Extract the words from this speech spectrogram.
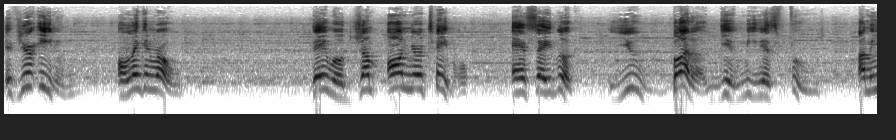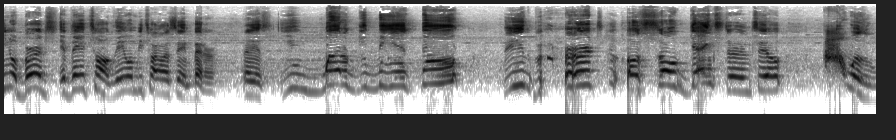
if you're eating on Lincoln Road, they will jump on your table and say, Look, you better give me this food. I mean, you know, birds, if they talk, they won't be talking about saying better. Is, you better give me this food. These birds are so gangster until I was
